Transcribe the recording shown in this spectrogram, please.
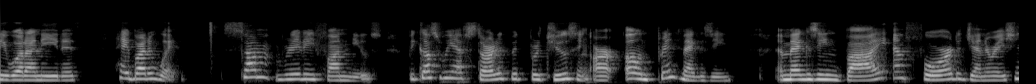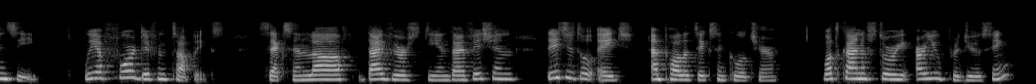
what I needed. Hey, by the way, some really fun news because we have started with producing our own print magazine, a magazine by and for the Generation Z. We have four different topics sex and love, diversity and division, digital age, and politics and culture. What kind of story are you producing?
